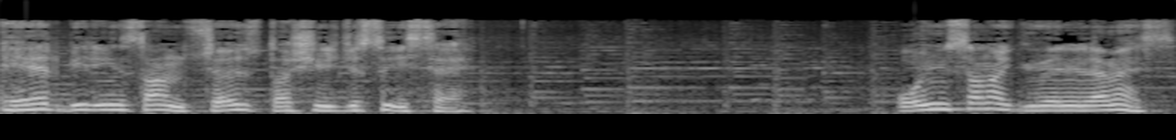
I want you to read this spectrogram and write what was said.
Eğer bir insan söz taşıyıcısı ise o insana güvenilemez.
